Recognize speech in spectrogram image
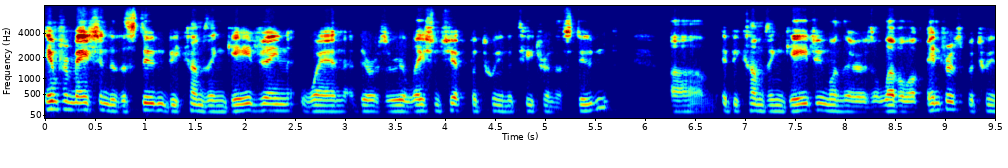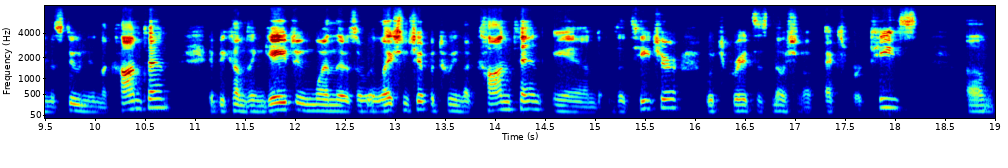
information to the student becomes engaging when there's a relationship between the teacher and the student. Um, it becomes engaging when there's a level of interest between the student and the content. It becomes engaging when there's a relationship between the content and the teacher, which creates this notion of expertise. Um,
